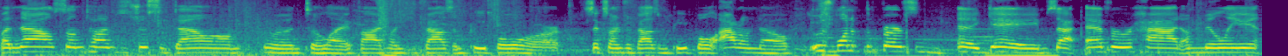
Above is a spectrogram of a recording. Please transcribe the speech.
but now sometimes it's just down on uh, to like 500,000 people or 600,000 people. I don't know. It was one of the first uh, games that ever had a million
